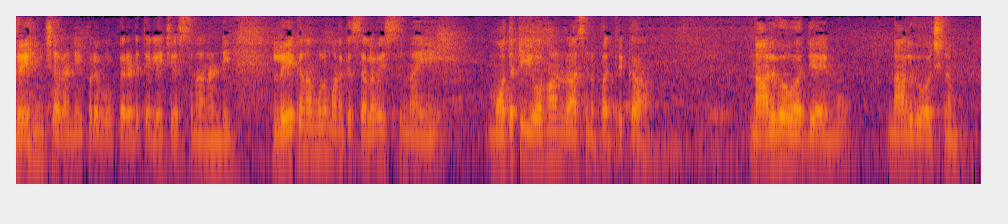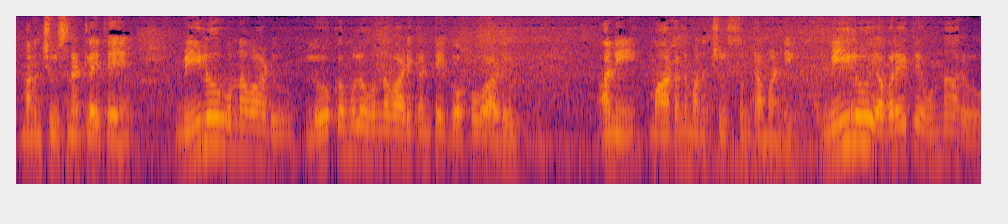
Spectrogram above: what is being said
గ్రహించాలని ప్రభు పెరటి తెలియజేస్తున్నానండి లేఖనములు మనకు సెలవిస్తున్నాయి. మొదటి యోహాన్ రాసిన పత్రిక నాలుగవ అధ్యాయము నాలుగవ వచనం. మనం చూసినట్లయితే మీలో ఉన్నవాడు లోకములో ఉన్నవాడి కంటే గొప్పవాడు అని మాటను మనం చూస్తుంటామండి. మీలో ఎవరైతే ఉన్నారో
